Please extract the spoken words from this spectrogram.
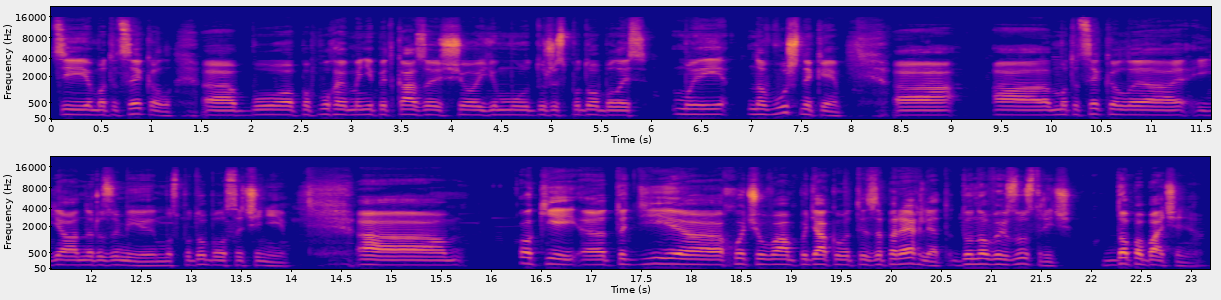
Е, Цей мотоцикл, е, бо папуга мені підказує, що йому дуже сподобались мої навушники. А, а мотоцикл е, я не розумію, йому сподобалося чи ні. А, окей, е, тоді е, хочу вам подякувати за перегляд. До нових зустріч. До побачення.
